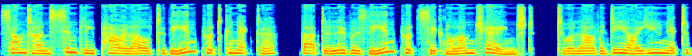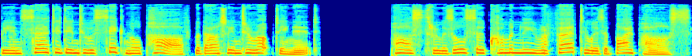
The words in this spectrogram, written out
sometimes simply parallel to the input connector, that delivers the input signal unchanged, to allow the DI unit to be inserted into a signal path without interrupting it. Pass-through is also commonly referred to as a bypass.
